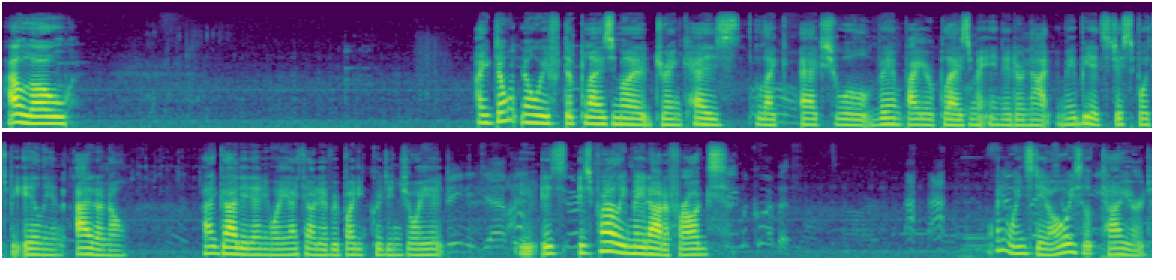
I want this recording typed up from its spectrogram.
Hello. I don't know if the plasma drink has like actual vampire plasma in it or not. Maybe it's just supposed to be alien. I don't know. I got it anyway. I thought everybody could enjoy it. It's, it's probably made out of frogs. Why Wednesday always look tired?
